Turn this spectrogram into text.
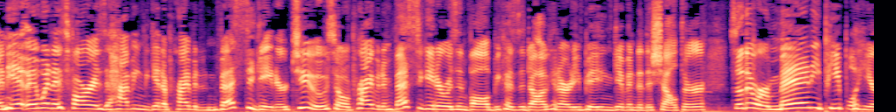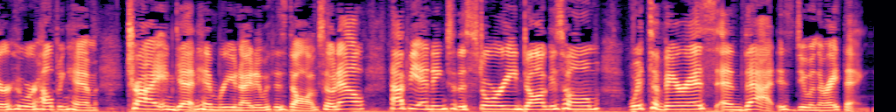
And he, it went as far as having to get a private investigator, too. So a private investigator was involved because the dog had already been given to the shelter. So there were many people here who were helping him try and get him reunited with his dog. So now, happy ending to the story. Dog is home with Tavares, and that is doing the right thing.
